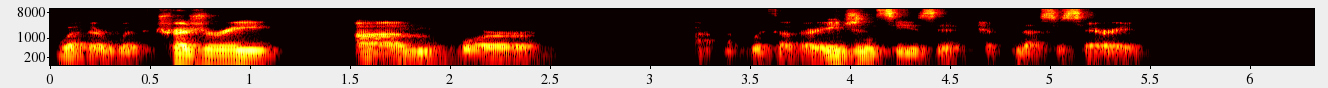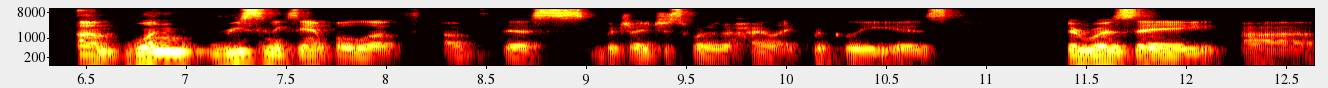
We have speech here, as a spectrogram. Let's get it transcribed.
whether with treasury um, or uh, with other agencies if, if necessary um, one recent example of, of this which i just wanted to highlight quickly is there was a uh,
